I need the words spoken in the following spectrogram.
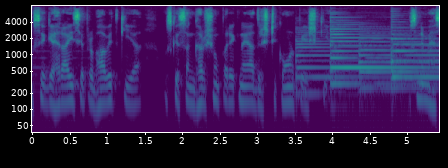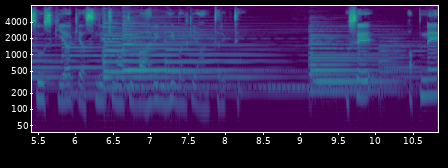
उसे गहराई से प्रभावित किया, उसके संघर्षों पर एक नया दृष्टिकोण पेश किया। उसने महसूस किया कि असली चुनौती बाहरी नहीं, बल्कि आंतरिक थी। उसे अपने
